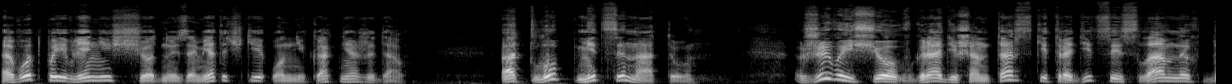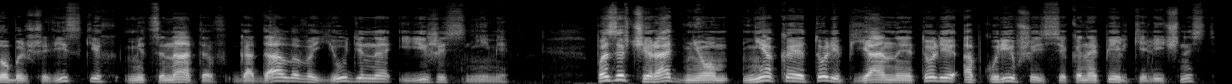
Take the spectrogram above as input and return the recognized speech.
А вот появление еще одной заметочки он никак не ожидал. Отлуп меценату. Живо еще в граде Шантарске традиции славных добольшевистских меценатов Гадалова, Юдина и иже с ними. Позавчера днем некая то ли пьяная, то ли обкурившаяся конопельки личность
